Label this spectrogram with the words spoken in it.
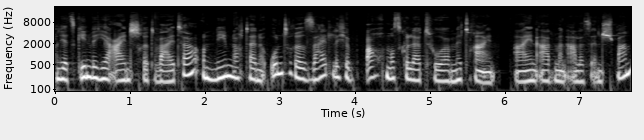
Und jetzt gehen wir hier einen Schritt weiter und nehmen noch deine untere seitliche Bauchmuskulatur mit rein. Einatmen, alles entspannen.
